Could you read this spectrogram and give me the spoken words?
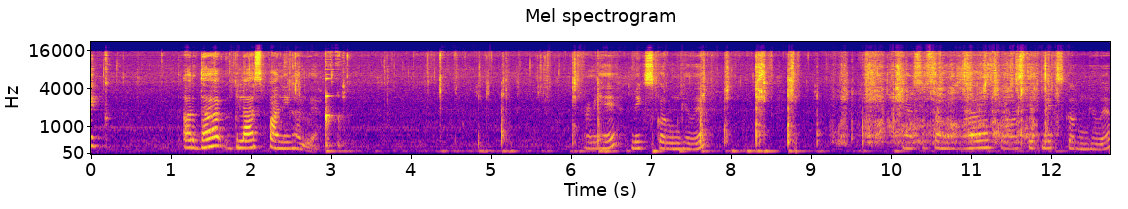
एक अर्धा ग्लास पाणी घालूया. आणि हे मिक्स करून घेऊया. असं चांगलं व्यवस्थित मिक्स करून घेऊया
